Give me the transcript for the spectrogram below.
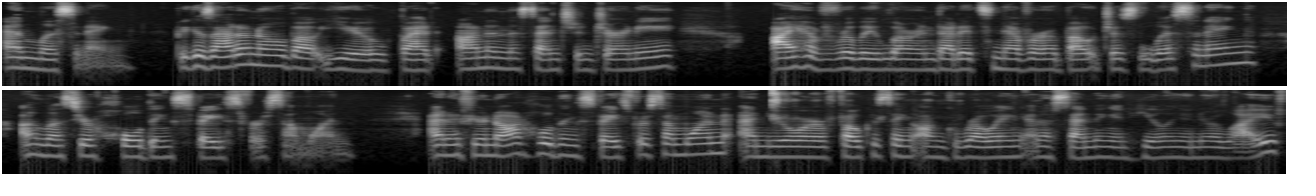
and listening. Because I don't know about you, but on an ascension journey, I have really learned that it's never about just listening unless you're holding space for someone. And if you're not holding space for someone and you're focusing on growing and ascending and healing in your life,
